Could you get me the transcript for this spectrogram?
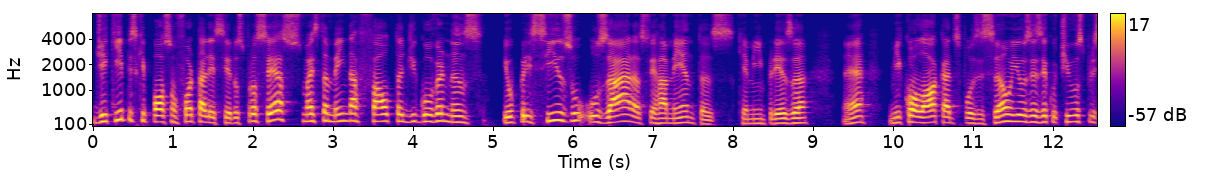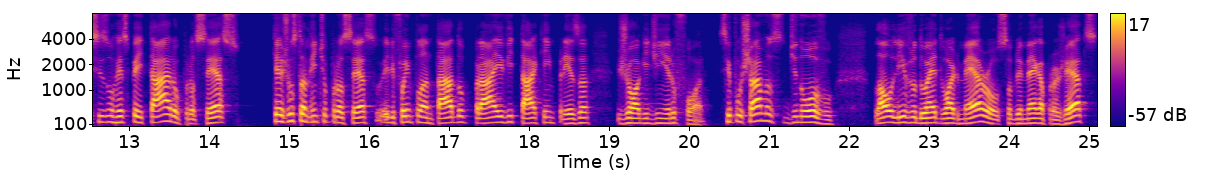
de equipes que possam fortalecer os processos, mas também da falta de governança. Eu preciso usar as ferramentas que a minha empresa né, me coloca à disposição e os executivos precisam respeitar o processo, que é justamente o processo, ele foi implantado para evitar que a empresa jogue dinheiro fora. Se puxarmos de novo lá o livro do Edward Merrill sobre megaprojetos,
